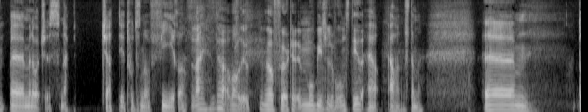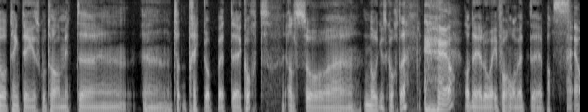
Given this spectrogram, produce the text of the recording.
Eh, men det var ikke Snapchat i 2004. Nei, det var det jo det var før mobiltelefonens tid. Ja, ja det stemmer. Ehm, da tenkte jeg jeg skulle ta mitt eh, eh, Trekke opp et eh, kort, altså eh, norgeskortet. ja. Og det er da i form av et eh, pass. ja.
